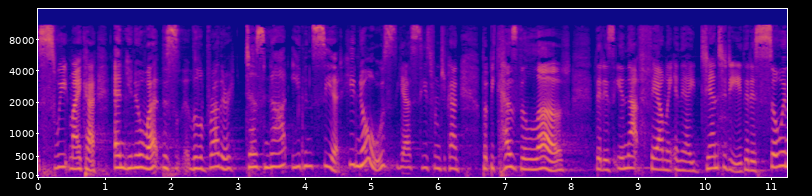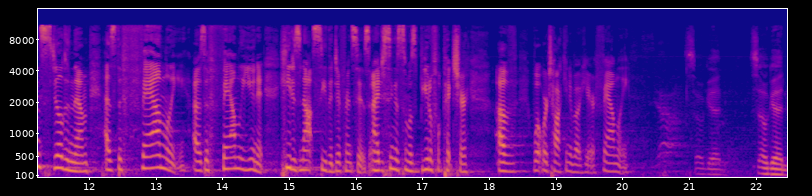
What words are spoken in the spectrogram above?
sweet Micah. And you know what? This little brother does not even see it. He knows, yes, he's from Japan, but because the love that is in that family and the identity that is so instilled in them as the family, as a family unit, he does not see the differences. And I just think it's the most beautiful picture of what we're talking about here family. Yeah. So good. So good.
